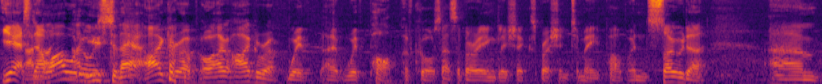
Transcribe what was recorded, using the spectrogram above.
Yes. I'm now not- I would always, used to that. Yeah, I grew up. I, I grew up with uh, with pop. Of course, that's a very English expression to me. Pop and soda. Um,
